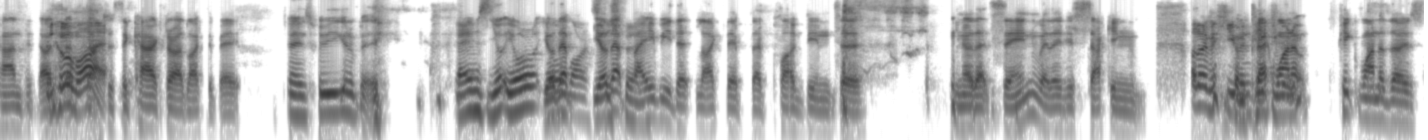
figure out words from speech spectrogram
I can't. And who am I? That's just a character I'd like to be. James, who are you gonna be? James, you're you're You're that. Lawrence You're that baby that like they they plugged into. You know that scene where they're just sucking. I don't have a human Can pick battery. one of pick one of those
